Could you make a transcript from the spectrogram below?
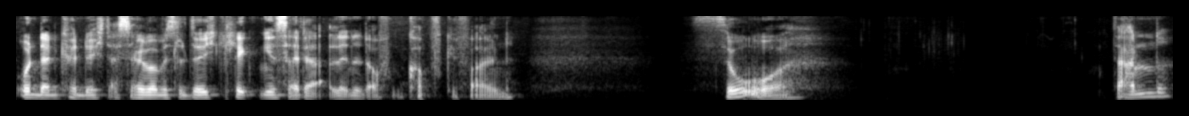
Und dann könnt ihr euch das selber ein bisschen durchklicken. Ihr seid ja alle nicht auf den Kopf gefallen. So. Dann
